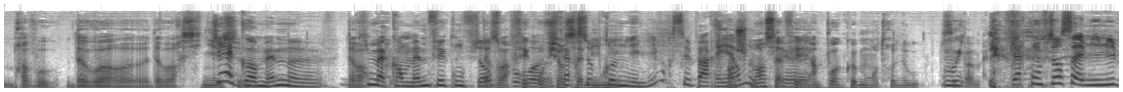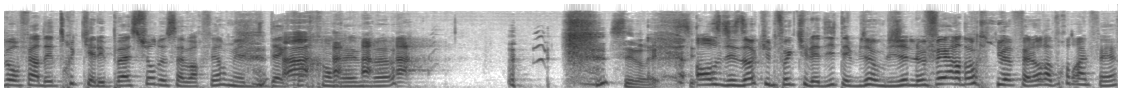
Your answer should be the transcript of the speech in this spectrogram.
bravo d'avoir euh, d'avoir signé. Qui a ce- quand même, euh, d'avoir- qui m'a quand même fait confiance d'avoir pour fait confiance faire à ce Mimi. premier livre, c'est pas rien. Franchement, ça fait un point commun entre nous. Oui, pas mal. faire confiance à Mimi pour faire des trucs qu'elle est pas sûre de savoir faire, mais elle dit d'accord quand même. C'est vrai. En se disant qu'une fois que tu l'as dit, t'es bien obligé de le faire, donc il va falloir apprendre à le faire.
